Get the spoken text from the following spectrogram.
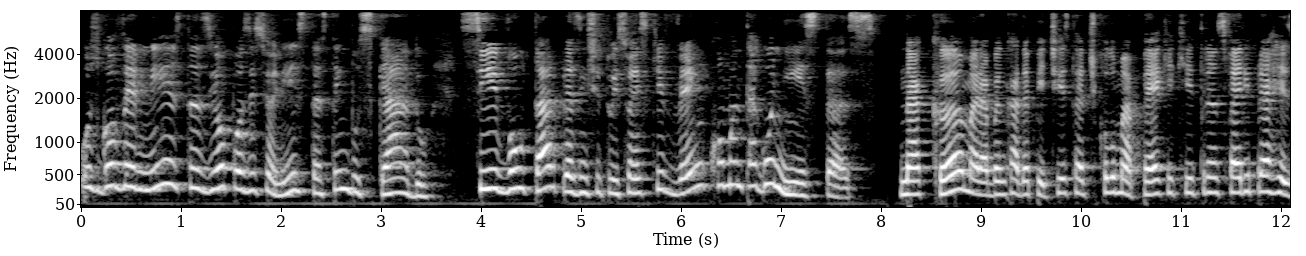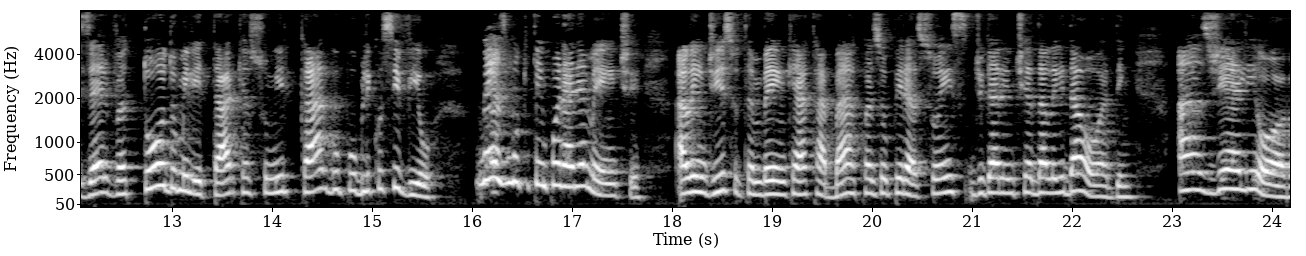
os governistas e oposicionistas têm buscado se voltar para as instituições que vêm como antagonistas. Na Câmara, a bancada petista articula uma PEC que transfere para a reserva todo militar que assumir cargo público civil mesmo que temporariamente. Além disso, também quer acabar com as operações de garantia da lei e da ordem, as GLO,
